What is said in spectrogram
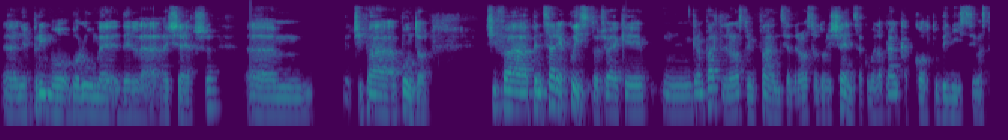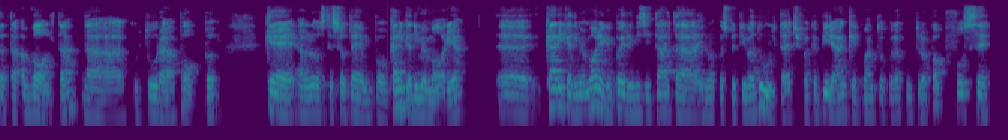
eh, nel primo volume della Recherche. Um, ci fa appunto ci fa pensare a questo, cioè che mh, gran parte della nostra infanzia, della nostra adolescenza, come la Branca ha colto benissimo, è stata avvolta da cultura pop che è allo stesso tempo carica di memoria, eh, carica di memoria che poi è rivisitata in una prospettiva adulta e ci fa capire anche quanto quella cultura pop fosse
